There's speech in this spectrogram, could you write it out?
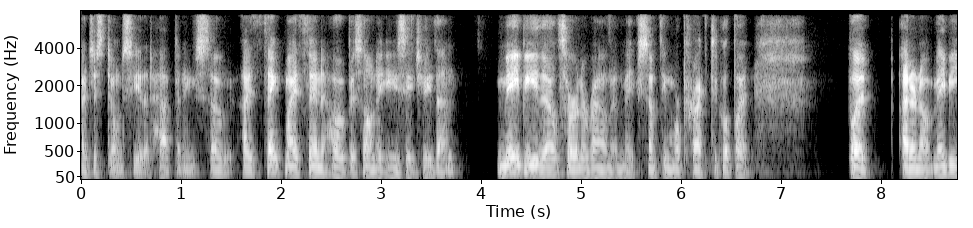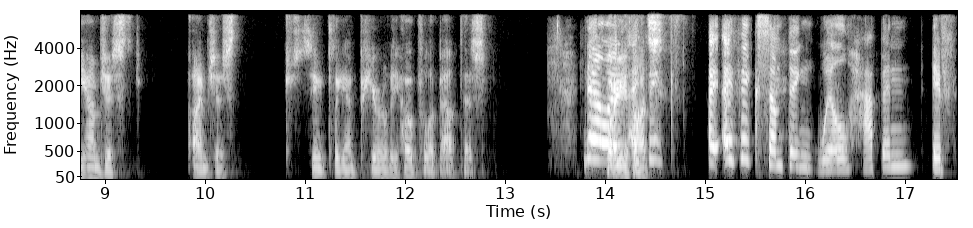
I just don't see that happening. So I think my thin hope is on the ECJ then. Maybe they'll turn around and make something more practical, but but I don't know. Maybe I'm just I'm just simply and purely hopeful about this. No, What are I, your I thoughts? think I, I think something will happen. If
